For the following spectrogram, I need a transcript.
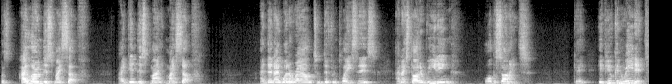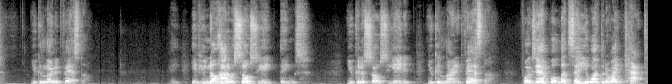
because I learned this myself. I did this my, myself. And then I went around to different places and I started reading all the signs. Okay? If you can read it, you can learn it faster. Okay? If you know how to associate things, you can associate it, you can learn it faster. For example, let's say you wanted to write cat.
